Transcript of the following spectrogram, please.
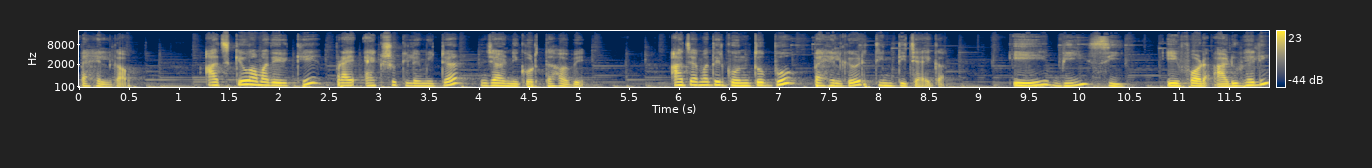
পেহেলগাঁও। আজকেও আমাদেরকে প্রায় একশো কিলোমিটার জার্নি করতে হবে। আজ আমাদের গন্তব্য পেহেলগাঁওয়ের তিনটি জায়গা। A B C A for Aru valley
